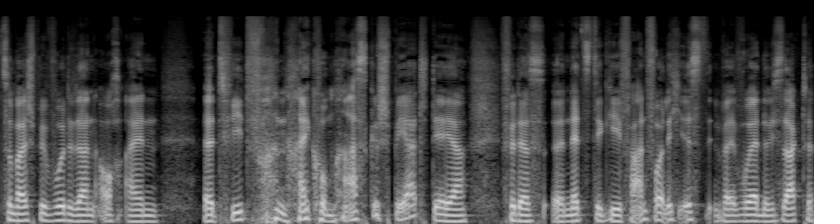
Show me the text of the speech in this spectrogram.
Zum Beispiel wurde dann auch ein äh, Tweet von Heiko Maas gesperrt, der ja für das äh, NetzDG verantwortlich ist, wo er nämlich sagte,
